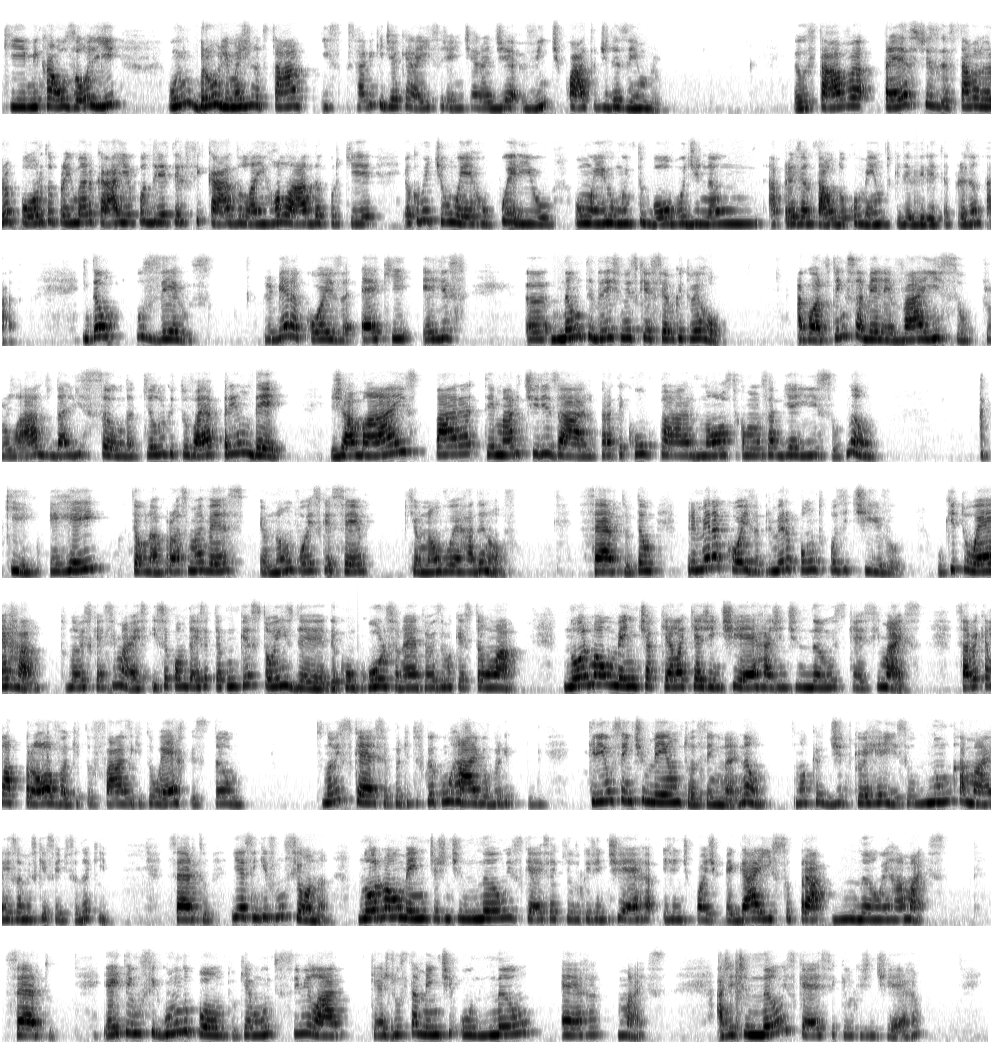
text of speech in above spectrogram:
que me causou ali um embrulho. Imagina, tu tá. Sabe que dia que era isso, gente? Era dia 24 de dezembro. Eu estava prestes, eu estava no aeroporto para embarcar e eu poderia ter ficado lá enrolada, porque eu cometi um erro pueril, um erro muito bobo de não apresentar o documento que deveria ter apresentado. Então, os erros. Primeira coisa é que eles uh, não te deixam esquecer o que tu errou. Agora, tu tem que saber levar isso para o lado da lição, daquilo que tu vai aprender. Jamais para te martirizar, para te culpar. Nossa, como eu não sabia isso. Não. Aqui, errei. Então, na próxima vez, eu não vou esquecer que eu não vou errar de novo. Certo? Então, primeira coisa, primeiro ponto positivo. O que tu erra, tu não esquece mais. Isso acontece até com questões de, de concurso, né? Fazer uma questão lá. Normalmente, aquela que a gente erra, a gente não esquece mais. Sabe aquela prova que tu faz e que tu erra questão? Tu não esquece, porque tu fica com raiva, porque cria um sentimento, assim, né? Não, não acredito que eu errei isso. Eu nunca mais vou me esquecer disso daqui certo? E é assim que funciona. Normalmente a gente não esquece aquilo que a gente erra e a gente pode pegar isso para não errar mais, certo? E aí tem um segundo ponto que é muito similar, que é justamente o não erra mais. A gente não esquece aquilo que a gente erra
